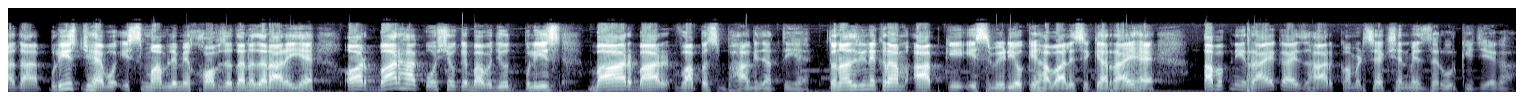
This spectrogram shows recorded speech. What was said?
पुलिस जो है वो इस मामले में खौफजदा नज़र आ रही है और बारह कोशिशों के बावजूद पुलिस बार बार वापस भाग जाती है। तो नाजरीन कराम आपकी इस वीडियो के हवाले से क्या राय है? आप अपनी राय का इजहार कमेंट सेक्शन में ज़रूर कीजिएगा।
